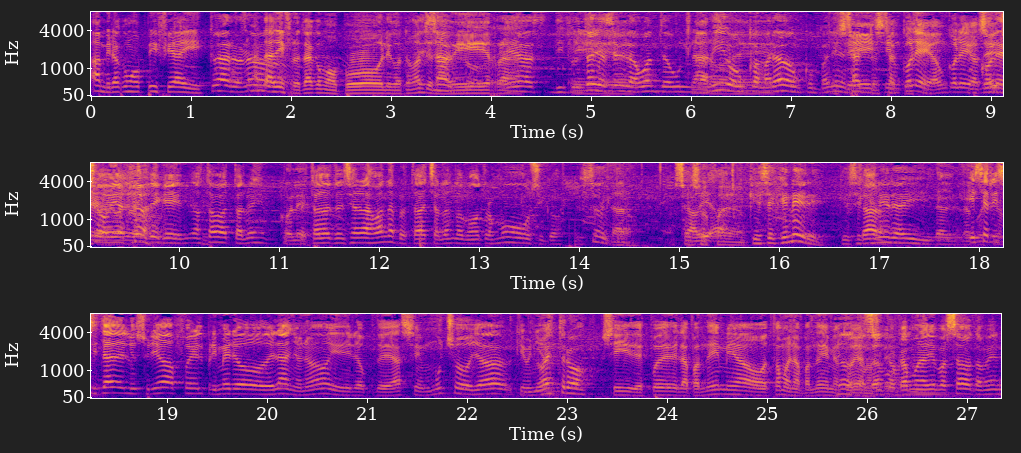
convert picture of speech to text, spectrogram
ah, mira cómo pifia ahí. Claro, no. Anda a disfrutar como público, tomate una birra. disfrutar y hacer el eh, aguante a un amigo, a un eh, camarada, a un compañero. Sí, sí, un colega, un colega. De hecho, había gente que no estaba tal vez prestando atención a las bandas, pero estaba charlando con otros músicos. Exacto. Claro que se genere, que se genere ahí Ese recital de Lusuriaba fue el primero del año, ¿no? Y de, hace mucho ya que venía. ¿Nuestro? Sí, después de la pandemia, o estamos en la pandemia todavía. no tocamos el año pasado también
